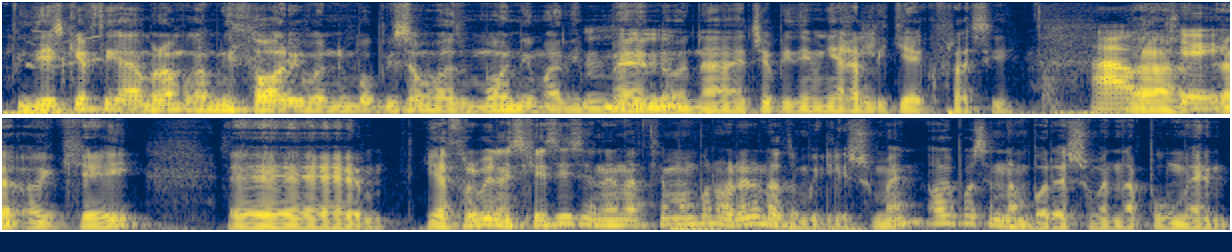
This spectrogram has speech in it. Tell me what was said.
επειδή σκέφτηκα ένα πράγμα που κάνει θόρυβο, είναι από πίσω μας μόνιμα δειμένο, να, έτσι επειδή είναι μια γαλλική έκφραση. Α, οκ. Ε, οκ. Ε, οι ανθρώπινες σχέσεις είναι ένα θέμα που είναι ωραίο να το μιλήσουμε. Όχι πώ να μπορέσουμε να πούμε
